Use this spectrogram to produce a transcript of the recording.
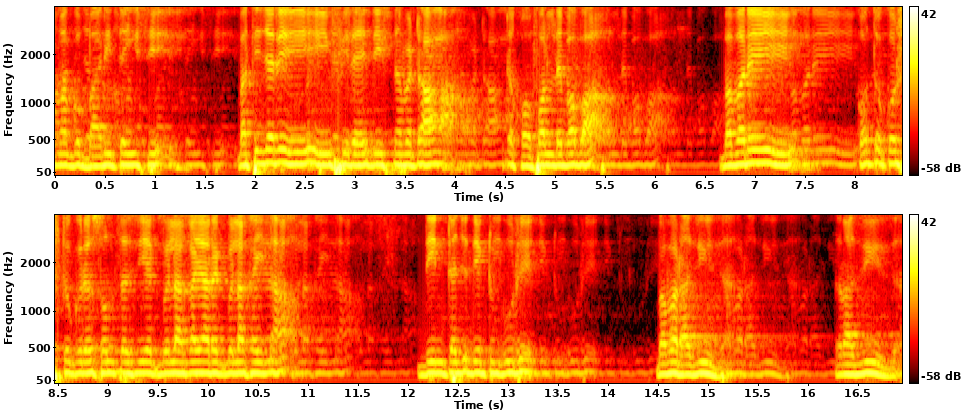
আমাকে বাড়িতে বাতিজা রে, ফিরাই দিস না বেটা। কফল রে বাবা। বাবা রে, কত কষ্ট করে চলতেছি, এক বেলা খাই আর এক বেলা খাই না। দিনটা যদি একটু ঘুরে। বাবা রাজি যা। রাজি যা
